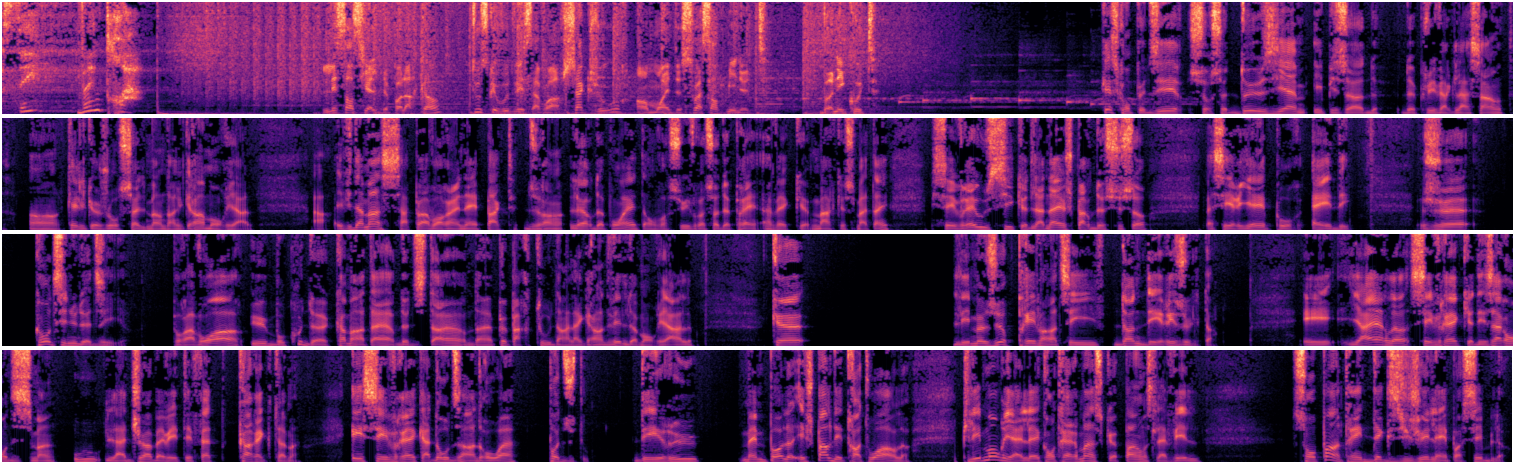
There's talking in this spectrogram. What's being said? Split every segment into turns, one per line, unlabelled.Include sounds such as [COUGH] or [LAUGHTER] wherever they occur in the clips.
C'est 23.
L'essentiel de Paul Arcan, tout ce que vous devez savoir chaque jour en moins de 60 minutes. Bonne écoute.
Qu'est-ce qu'on peut dire sur ce deuxième épisode de pluie verglaçante en quelques jours seulement dans le Grand Montréal? Alors, évidemment, ça peut avoir un impact durant l'heure de pointe. On va suivre ça de près avec Marc ce matin. Puis c'est vrai aussi que de la neige par-dessus ça, ben, c'est rien pour aider. Je continue de dire, pour avoir eu beaucoup de commentaires d'auditeurs d'un peu partout dans la grande ville de Montréal, que les mesures préventives donnent des résultats. Et hier, là, c'est vrai qu'il y a des arrondissements où la job avait été faite correctement. Et c'est vrai qu'à d'autres endroits, pas du tout. Des rues, même pas, et je parle des trottoirs, là. Puis les Montréalais, contrairement à ce que pense la ville, sont pas en train d'exiger l'impossible,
